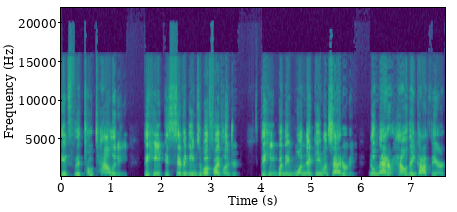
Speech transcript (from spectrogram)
It's the totality. The Heat is seven games above 500. The Heat, when they won that game on Saturday, no matter how they got there,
